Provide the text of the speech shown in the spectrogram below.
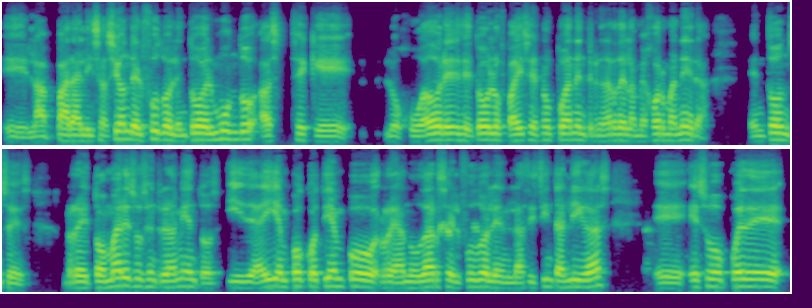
Eh, la paralización del fútbol en todo el mundo hace que los jugadores de todos los países no puedan entrenar de la mejor manera. Entonces, retomar esos entrenamientos y de ahí en poco tiempo reanudarse el fútbol en las distintas ligas eh, eso puede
